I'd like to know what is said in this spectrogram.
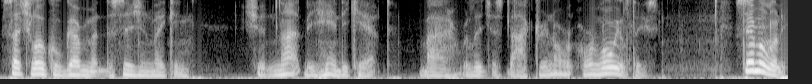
Such local government decision making should not be handicapped by religious doctrine or, or loyalties. Similarly,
